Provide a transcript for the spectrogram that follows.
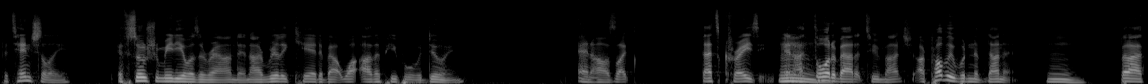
potentially if social media was around and I really cared about what other people were doing, and I was like, that's crazy, and I Mm. thought about it too much, I probably wouldn't have done it. Mm. But I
